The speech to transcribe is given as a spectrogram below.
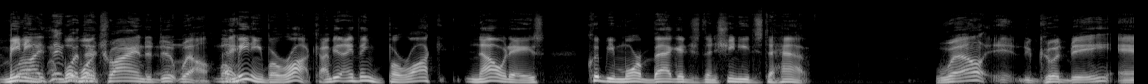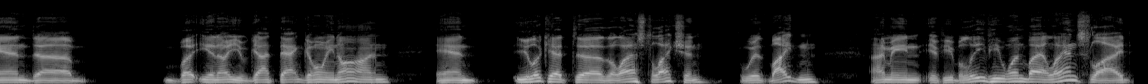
Meaning, well, I think what, what, they're trying to do. Well, well, hey. meaning Barack. I mean, I think Barack nowadays could be more baggage than she needs to have. Well, it could be, and um, but you know, you've got that going on, and you look at uh, the last election with Biden. I mean, if you believe he won by a landslide,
